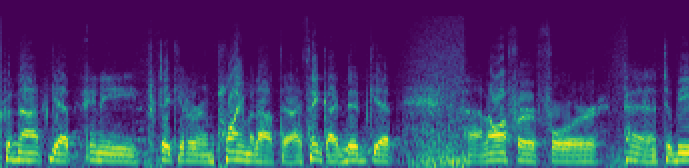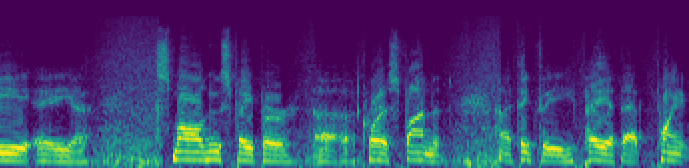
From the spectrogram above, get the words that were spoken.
could not get any particular employment out there. I think I did get an offer for uh, to be a uh, small newspaper uh, correspondent I think the pay at that point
